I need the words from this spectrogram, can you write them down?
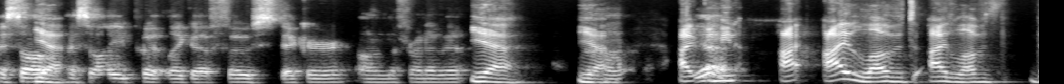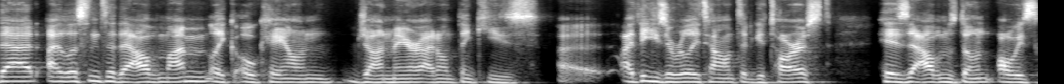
I saw. Yeah. I saw you put like a faux sticker on the front of it. Yeah. Yeah. Uh-huh. I, I mean, I I loved I loved that. I listened to the album. I'm like okay on John Mayer. I don't think he's. Uh, I think he's a really talented guitarist. His albums don't always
